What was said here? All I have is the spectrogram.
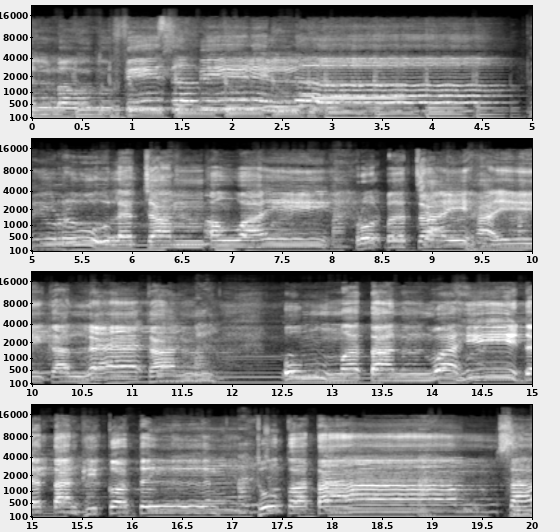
ตุลาอัลรอซุลกุดวะตุนาอัลกุรอันดุสตูรุนาอัลมาตุฟีซาบิลิลลาให้รู้และจำเอาไว้ โปรดเปิดใจให้กันและกัน อุมมาตันวะฮีดะตันผิดก็ตือนถูกก็ตามสา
